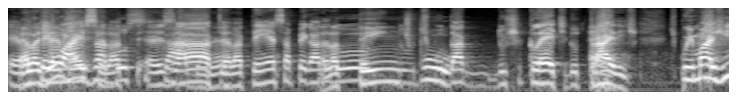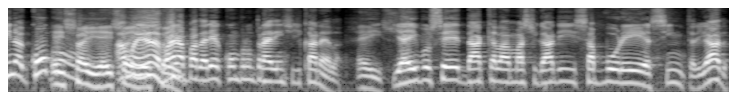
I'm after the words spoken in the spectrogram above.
ela, tem já é mais ice, ela- adocicada, Exato, né? ela tem essa pegada Ela do, tem, do, tipo- tipo, da- do chiclete, do Trident. Tipo, imagina, compra É um- isso aí, é isso aí, Amanhã é vai aí. na padaria, compra um Trident de canela. É isso. E aí você dá aquela mastigada e saboreia assim, tá ligado?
